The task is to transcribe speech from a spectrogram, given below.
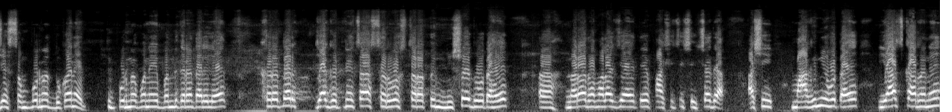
जे संपूर्ण दुकान आहेत ती पूर्णपणे बंद करण्यात आलेली आहे. खरं तर या घटनेचा सर्व स्तरातून निषेध होत आहे. नराधमाला जे आहे ते फाशीची शिक्षा द्या अशी मागणी होत आहे. याच कारणाने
